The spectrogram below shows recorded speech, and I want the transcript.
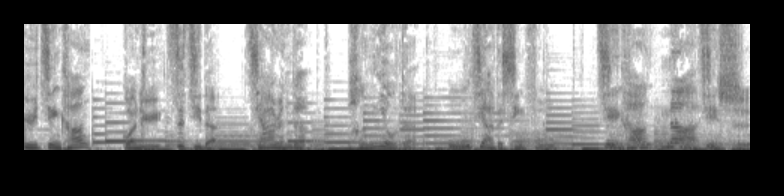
于健康，关于自己的、家人的、朋友的无价的幸福，健康那件事。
